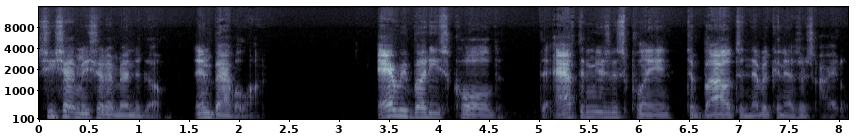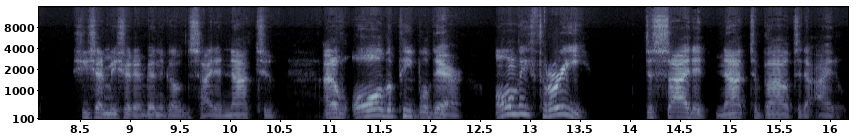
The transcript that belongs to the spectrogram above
Shishak, Meshach, and Abednego in Babylon. Everybody's called to, after the music is playing to bow to Nebuchadnezzar's idol. Shishak, Meshach, and Abednego decided not to. Out of all the people there, only three decided not to bow to the idol.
